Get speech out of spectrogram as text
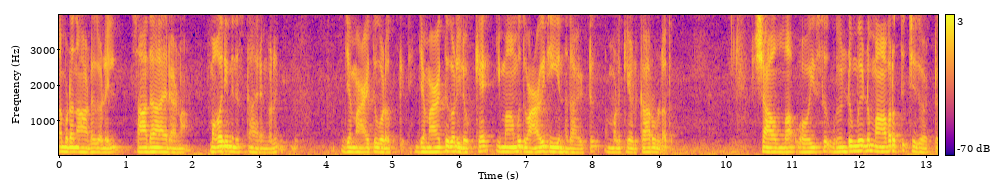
നമ്മുടെ നാടുകളിൽ സാധാരണ മകരിമ നിസ്കാരങ്ങളിൽ ജമാഅത്തുകളൊക്കെ ജമാഅത്തുകളിലൊക്കെ ഇമാമ് ദ്വാ ചെയ്യുന്നതായിട്ട് നമ്മൾ കേൾക്കാറുള്ളത് ഷാള്ള വോയിസ് വീണ്ടും വീണ്ടും ആവർത്തിച്ച് കേട്ട്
